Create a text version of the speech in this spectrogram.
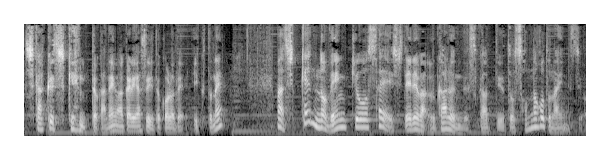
資格試験とかね、わかりやすいところで行くとね、まあ試験の勉強さえしてれば受かるんですかっていうと、そんなことないんですよ。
